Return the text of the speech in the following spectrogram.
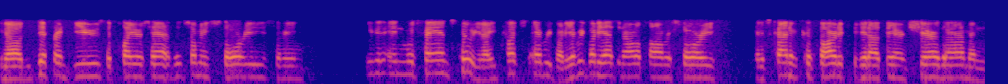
you know, the different views that players have. There's so many stories. I mean, even and with fans, too. You know, he touched everybody. Everybody has an Arnold Palmer story, and it's kind of cathartic to get out there and share them and,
